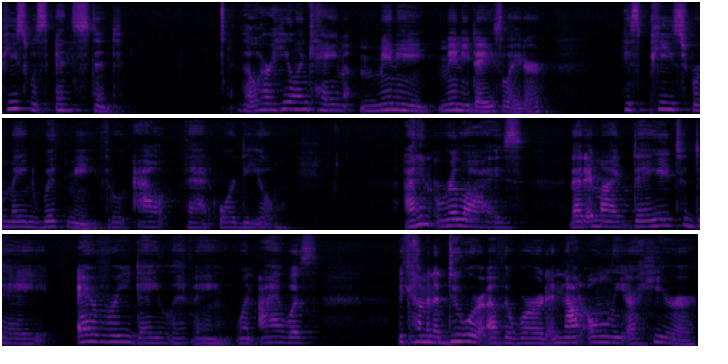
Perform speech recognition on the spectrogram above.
Peace was instant. Though her healing came many, many days later, his peace remained with me throughout that ordeal. I didn't realize that in my day to day everyday living when I was becoming a doer of the word and not only a hearer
